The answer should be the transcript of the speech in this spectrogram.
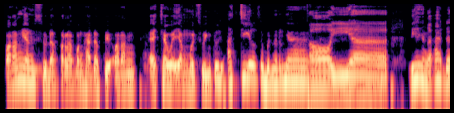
orang yang sudah pernah menghadapi orang eh cewek yang mood swing tuh acil sebenarnya. Oh iya. Dia nggak ada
